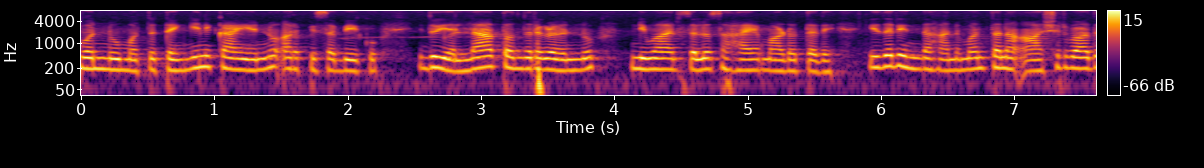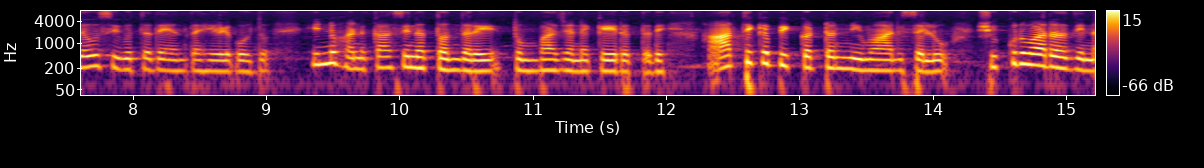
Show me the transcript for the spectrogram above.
ವನ್ನು ಮತ್ತು ತೆಂಗಿನಕಾಯಿಯನ್ನು ಅರ್ಪಿಸಬೇಕು. ಇದು ಎಲ್ಲ ತೊಂದರೆಗಳನ್ನು ನಿವಾರಿಸಲು ಸಹಾಯ ಮಾಡುತ್ತದೆ. ಇದರಿಂದ ಹನುಮಂತನ ಆಶೀರ್ವಾದವೂ ಸಿಗುತ್ತದೆ ಅಂತ ಹೇಳ್ಬೋದು. ಇನ್ನು ಹಣಕಾಸಿನ ತೊಂದರೆ ತುಂಬ ಜನಕ್ಕೆ ಇರುತ್ತದೆ. ಆರ್ಥಿಕ ಬಿಕ್ಕಟ್ಟನ್ನು ನಿವಾರಿಸಲು ಶುಕ್ರವಾರದ ದಿನ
